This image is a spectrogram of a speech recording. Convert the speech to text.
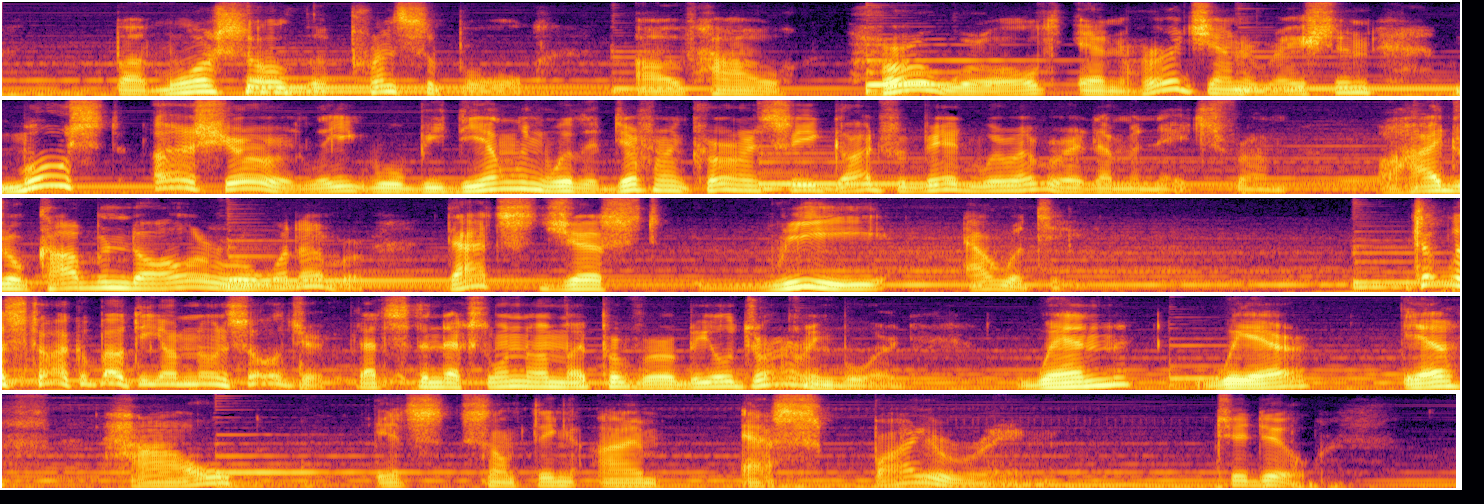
but more so the principle of how her world and her generation most assuredly will be dealing with a different currency, God forbid, wherever it emanates from a hydrocarbon dollar or whatever. That's just reality. So let's talk about the unknown soldier. That's the next one on my proverbial drawing board. When, where, if, how, it's something I'm aspiring to do.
